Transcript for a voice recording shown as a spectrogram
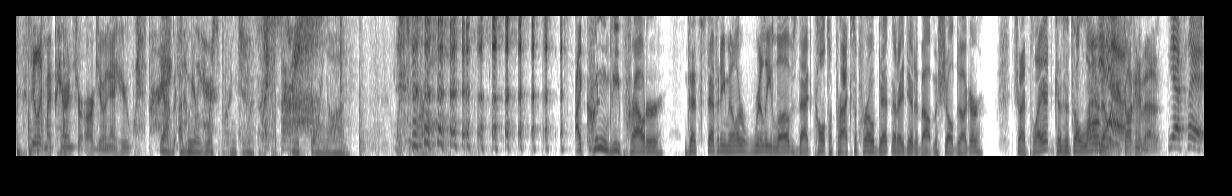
I feel like my parents are arguing. I hear whispering. Yeah, and we were somewhere. whispering too. It's like something's going on. Whisper. I couldn't be prouder that Stephanie Miller really loves that cult of Praxipro bit that I did about Michelle Duggar. Should I play it? Because it's a long don't know what you're talking about. Yeah, play it.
